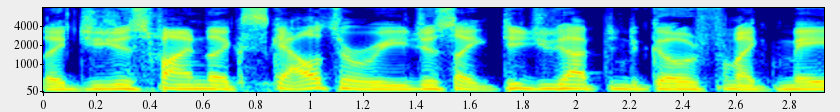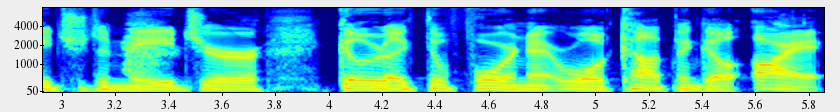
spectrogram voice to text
Like, did you just find like scouts, or were you just like, did you happen to go from like major to major, go to like the Fortnite World Cup, and go, all right,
